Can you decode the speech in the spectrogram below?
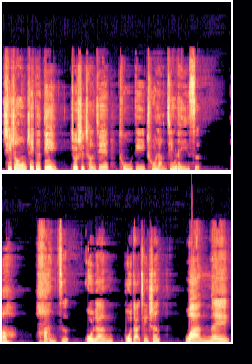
其中这个“地”就是承接土地出让金的意思啊。汉字果然博大精深，完美。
